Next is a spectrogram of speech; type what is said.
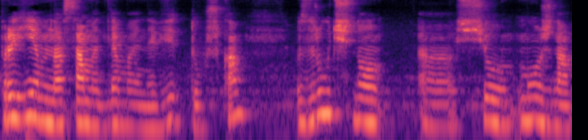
Приємна саме для мене віддушка. Зручно, е, що можна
